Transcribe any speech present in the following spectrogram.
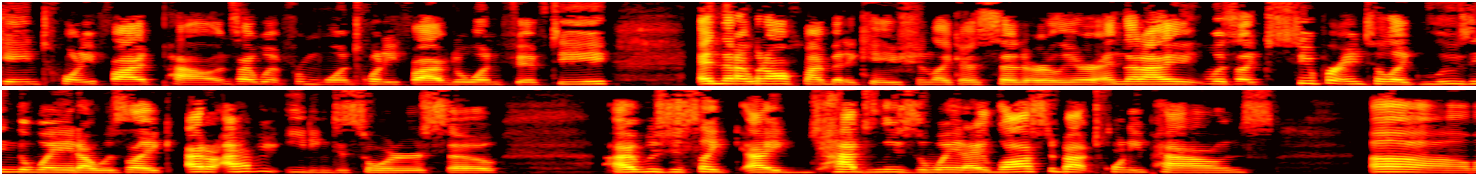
gained twenty five pounds. I went from one twenty five to one fifty, and then I went off my medication, like I said earlier, and then I was like super into like losing the weight. I was like, I don't, I have an eating disorder, so I was just like, I had to lose the weight. I lost about twenty pounds. Um,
